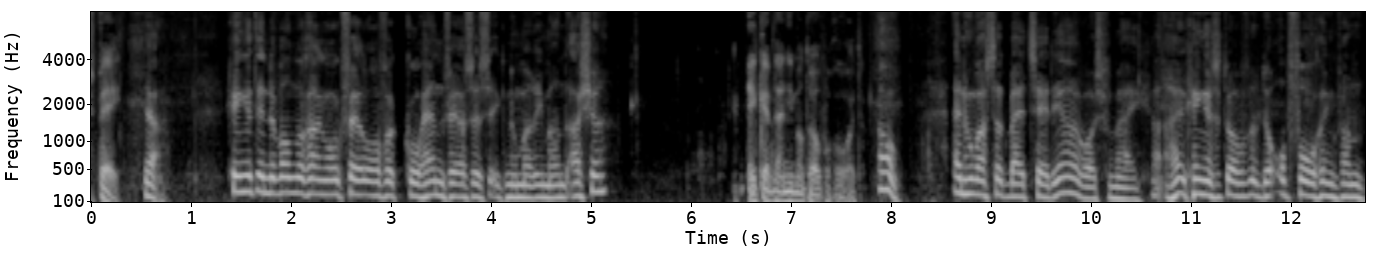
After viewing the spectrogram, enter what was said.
SP. Ja. Ging het in de wandelgang ook veel over Cohen versus, ik noem maar iemand, Ascher? Ik heb daar niemand over gehoord. Oh, en hoe was dat bij het CDA, Roos, voor mij? Gingen ze het over de opvolging van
